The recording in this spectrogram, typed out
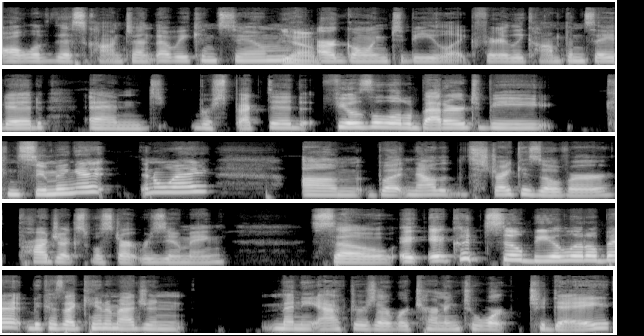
all of this content that we consume Yeah. are going to be like fairly compensated and respected. Feels a little better to be consuming it in a way. Um, but now that the strike is over, projects will start resuming. So it, it could still be a little bit because I can't imagine many actors are returning to work today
